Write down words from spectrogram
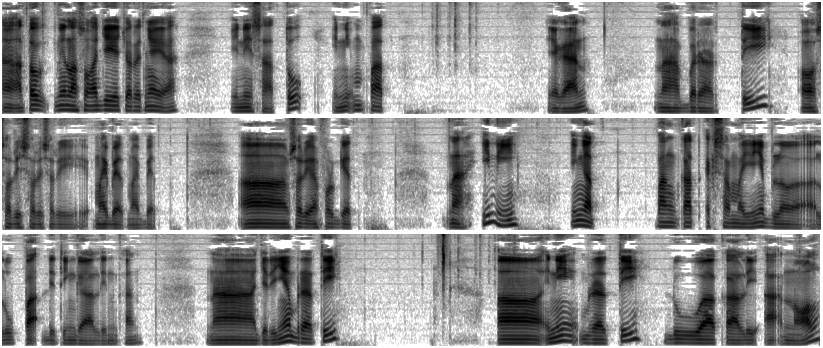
nah, atau ini langsung aja ya coretnya ya. Ini satu ini empat. Ya kan? Nah berarti oh sorry sorry sorry. My bad my bad. Uh, sorry I forget. Nah ini ingat pangkat x sama y nya belum lupa ditinggalin kan? Nah jadinya berarti uh, ini berarti dua kali a0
